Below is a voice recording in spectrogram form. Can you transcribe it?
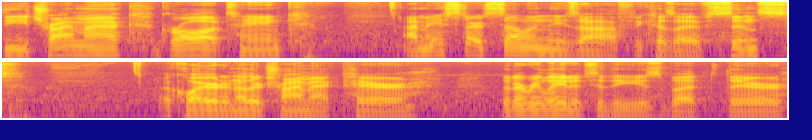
The Trimac grow out tank, I may start selling these off because I've since acquired another Trimac pair that are related to these, but they're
